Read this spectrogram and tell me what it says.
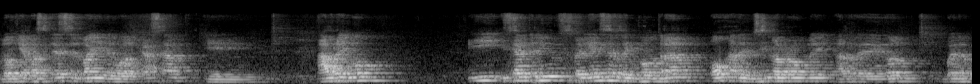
lo que abastece el valle de Guadalcázar, eh, Ábrego, y se han tenido experiencias de encontrar hoja de encino roble alrededor, bueno,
